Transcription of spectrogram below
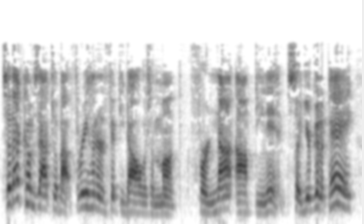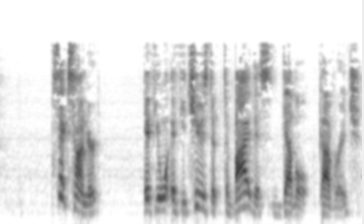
So that comes out to about $350 a month for not opting in. So you're going to pay 600 if you if you choose to, to buy this devil coverage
